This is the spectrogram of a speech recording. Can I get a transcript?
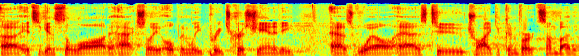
Uh, it's against the law to actually openly preach Christianity as well as to try to convert somebody.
